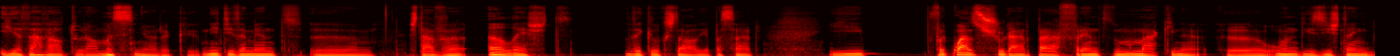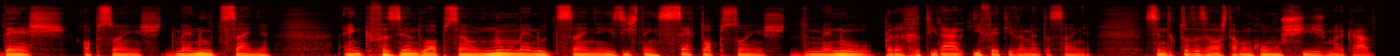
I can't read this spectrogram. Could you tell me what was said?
e a dada altura há uma senhora que nitidamente uh, estava a leste daquilo que estava ali a passar e foi quase chorar para a frente de uma máquina uh, onde existem 10 opções de menu de senha, em que fazendo a opção num menu de senha existem 7 opções de menu para retirar efetivamente a senha, sendo que todas elas estavam com um X marcado.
